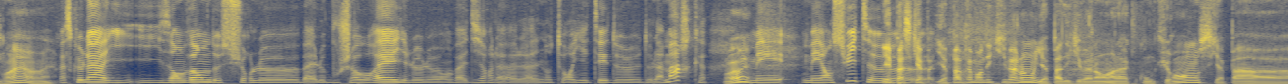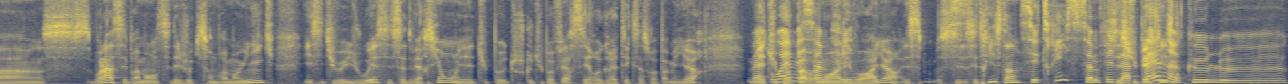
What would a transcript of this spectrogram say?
Ouais, ouais. Parce que là, ils, ils en vendent sur le, bah, le bouche à oreille, le, le- on va dire la, la notoriété de, de la marque. ouais. Mais, mais ensuite. Et euh, parce qu'il n'y a, pas vraiment d'équivalent, il n'y a pas d'équivalent à la concurrence, il n'y a pas. c'est- Voilà, c'est vraiment, c'est des jeux qui sont vraiment uniques. Et si tu veux y jouer, c'est cette version. Et tu peux, tout ce que tu peux faire, c'est regretter que ça soit pas meilleur. Bah, mais tu peux pas mais vraiment me aller voir ailleurs. C'est- triste, hein. C'est triste, ça me fait de la peine triste. que le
